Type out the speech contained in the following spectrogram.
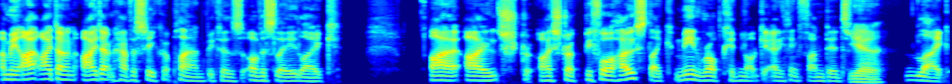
I mean, I, I don't I don't have a secret plan because obviously, like, I I I struck before host. Like, me and Rob could not get anything funded. Yeah, like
